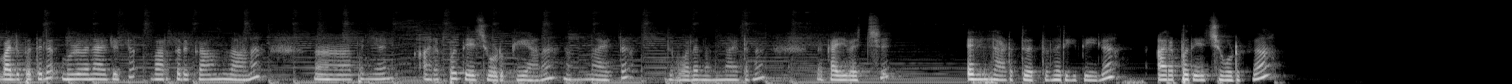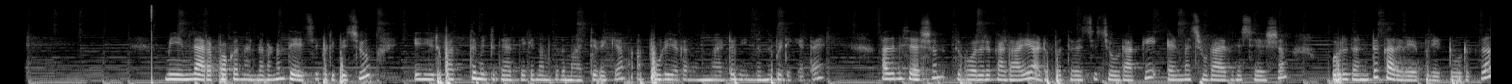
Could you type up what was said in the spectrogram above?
വലുപ്പത്തിൽ മുഴുവനായിട്ടിട്ട് വറുത്തെടുക്കാവുന്നതാണ്. അപ്പം ഞാൻ അരപ്പ് തേച്ച് കൊടുക്കുകയാണ്. നന്നായിട്ട് ഇതുപോലെ നന്നായിട്ടൊന്ന് കൈവച്ച് എല്ലായിടത്തും എത്തുന്ന രീതിയിൽ അരപ്പ് തേച്ച് കൊടുക്കുക. മീനിൽ അരപ്പൊക്കെ നല്ലവണ്ണം തേച്ച് പിടിപ്പിച്ചു. ഇനി ഒരു പത്ത് മിനിറ്റ് നേരത്തേക്ക് നമുക്കിത് മാറ്റി വയ്ക്കാം ആ പുളിയൊക്കെ നന്നായിട്ട് മീനിലൊന്ന് പിടിക്കട്ടെ. അതിനുശേഷം ഇതുപോലൊരു കടായി അടുപ്പത്ത് വെച്ച് ചൂടാക്കി എണ്ണ ചൂടായതിന് ശേഷം ഒരു തണ്ട് കറിവേപ്പില ഇട്ട് കൊടുക്കുക.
